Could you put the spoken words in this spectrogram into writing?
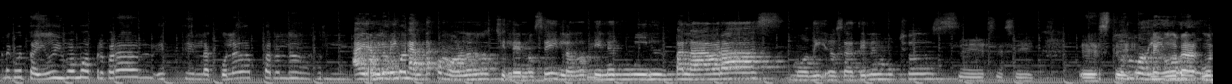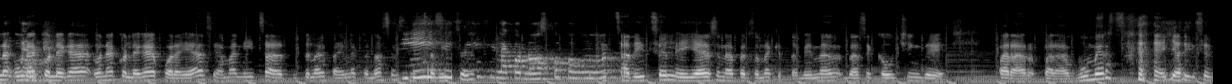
Hola, ¿cómo está ahí? Hoy vamos a preparar este, la colada para los... Ay, a mí me encanta cómo hablan los chilenos, ¿eh? Y luego tienen mil palabras, o sea, tienen muchos... Sí, sí, sí. Este, tengo una, una, una, colega, una colega de por allá, se llama Nitza, ¿tú la, también la conoces? Sí, sí, sí, sí, la conozco. ¿cómo Nitza Ditzel, ella es una persona que también hace coaching de para, para boomers, ella dice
